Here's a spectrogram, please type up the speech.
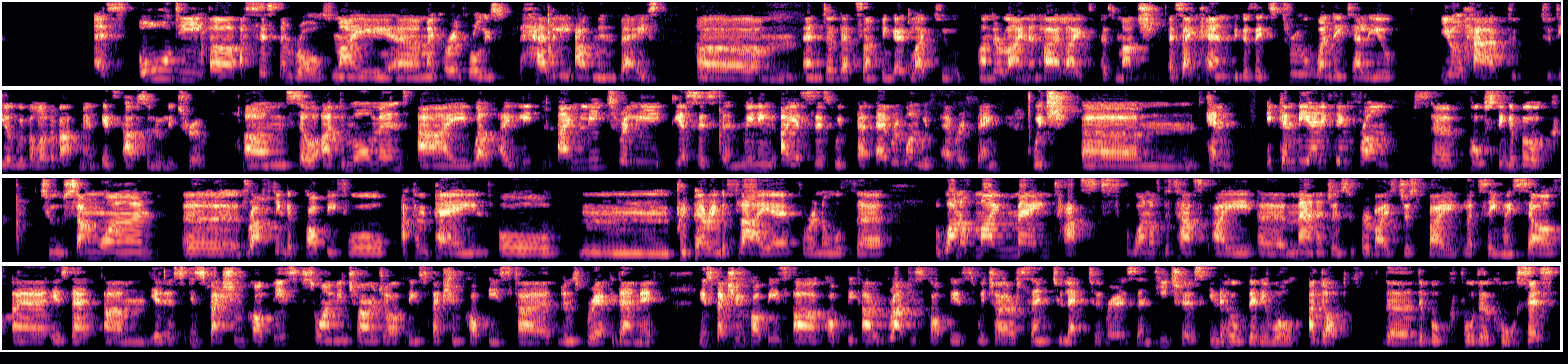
as all the uh, assistant roles, my uh, my current role is heavily admin based, um, and uh, that's something I'd like to underline and highlight as much as I can because it's true when they tell you you'll have to, to deal with a lot of admin. It's absolutely true. Um, so at the moment, I well, I I'm literally the assistant, meaning I assist with everyone with everything, which um, can it can be anything from uh, posting a book to someone uh, drafting a copy for a campaign or um, preparing a flyer for an author. One of my main tasks, one of the tasks I uh, manage and supervise just by, let's say, myself, uh, is that um, it is inspection copies. So I'm in charge of the inspection copies at Bloomsbury Academic. Inspection copies are, copy, are gratis copies which are sent to lecturers and teachers in the hope that they will adopt the, the book for their courses.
